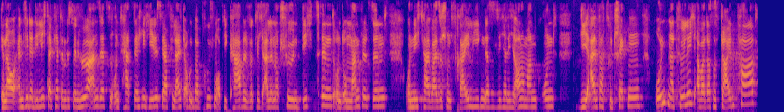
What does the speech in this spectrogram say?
Genau, entweder die Lichterkette ein bisschen höher ansetzen und tatsächlich jedes Jahr vielleicht auch überprüfen, ob die Kabel wirklich alle noch schön dicht sind und ummantelt sind und nicht teilweise schon frei liegen. Das ist sicherlich auch nochmal ein Grund, die einfach zu checken und natürlich, aber das ist dein Part,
